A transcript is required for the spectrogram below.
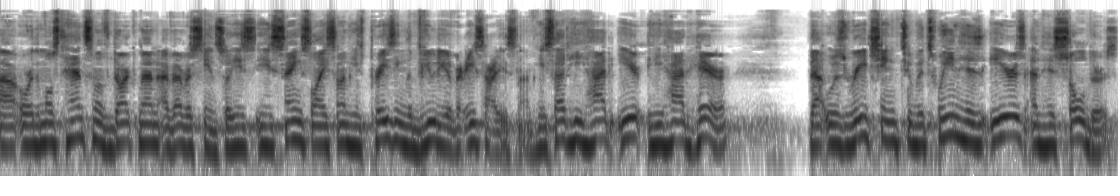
Uh, or the most handsome of dark men I've ever seen. So he's he's saying Sallallahu he's praising the beauty of Isa Islam. He said he had ear he had hair that was reaching to between his ears and his shoulders,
